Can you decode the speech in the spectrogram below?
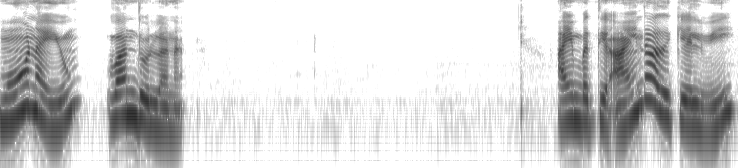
மோனையும் வந்துள்ளன. ஐம்பத்தி ஐந்தாவது கேள்வி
